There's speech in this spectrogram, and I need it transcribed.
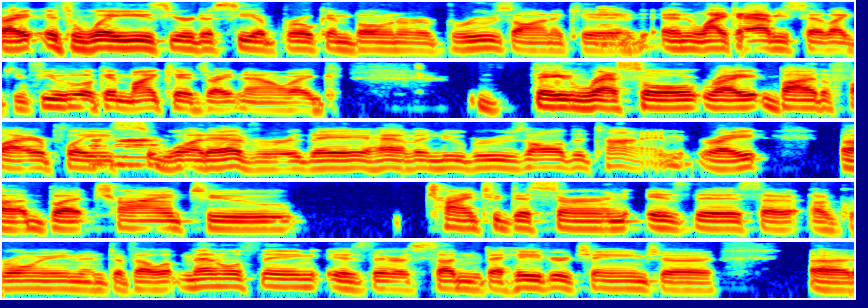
right? It's way easier to see a broken bone or a bruise on a kid and like abby said like if you look at my kids right now like they wrestle right by the fireplace uh-huh. whatever they have a new bruise all the time right? Uh, but trying to trying to discern is this a, a, growing and developmental thing? Is there a sudden behavior change uh, uh,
